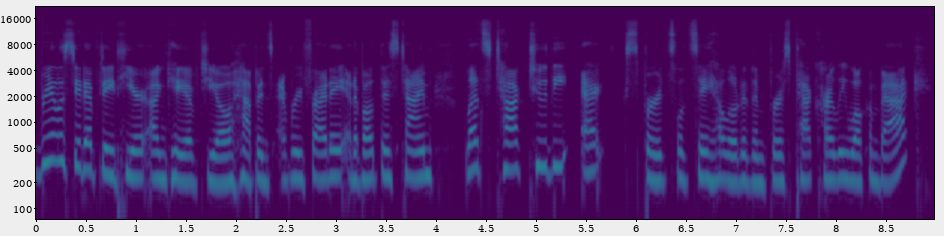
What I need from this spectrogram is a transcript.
real estate update here on KFGO happens every Friday at about this time. Let's talk to the experts. Let's say hello to them first. Pat Carley, welcome back.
